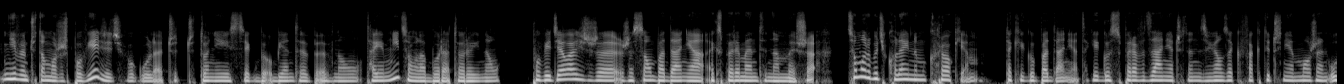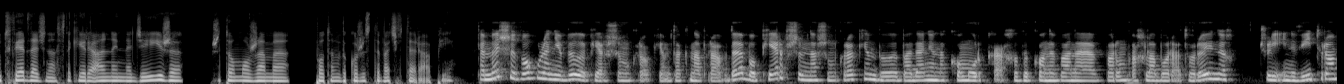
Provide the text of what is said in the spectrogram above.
Nie wiem, czy to możesz powiedzieć w ogóle, czy, czy to nie jest jakby objęte pewną tajemnicą laboratoryjną. Powiedziałaś, że, że są badania, eksperymenty na myszach. Co może być kolejnym krokiem takiego badania, takiego sprawdzania, czy ten związek faktycznie może utwierdzać nas w takiej realnej nadziei, że, że to możemy potem wykorzystywać w terapii? Te myszy w ogóle nie były pierwszym krokiem, tak naprawdę, bo pierwszym naszym krokiem były badania na komórkach wykonywane w warunkach laboratoryjnych, czyli in vitro.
